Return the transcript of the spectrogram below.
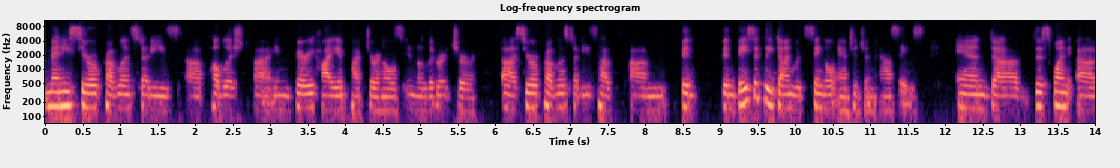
many seroprevalence studies uh, published uh, in very high impact journals in the literature. Uh, seroprevalence studies have um, been, been basically done with single antigen assays. And uh, this one uh,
